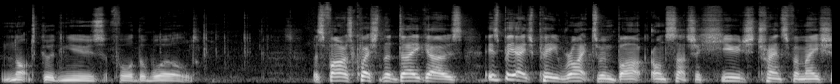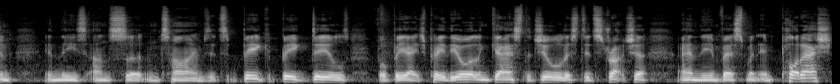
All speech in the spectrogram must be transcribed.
not good news for the world. As far as question of the day goes, is BHP right to embark on such a huge transformation in these uncertain times? It's big, big deals for BHP. The oil and gas, the dual listed structure, and the investment in potash.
